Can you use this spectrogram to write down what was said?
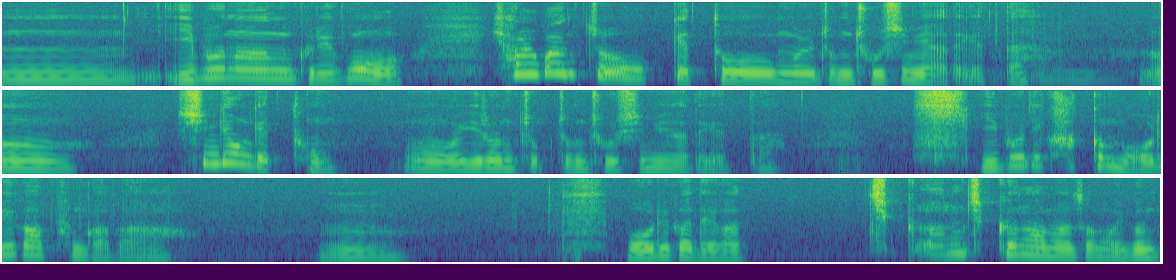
음, 이분은 그리고 혈관 쪽 계통을 좀 조심해야 되겠다. 음, 어, 신경계통, 어, 이런 쪽 좀 조심해야 되겠다. 이분이 가끔 머리가 아픈가 봐. 음, 머리가 내가 지끈지끈하면서 뭐 이건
